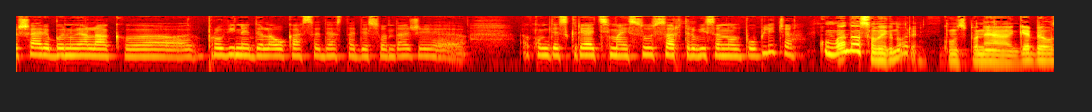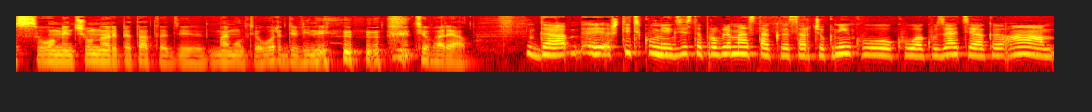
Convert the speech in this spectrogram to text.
și are bănuiala că provine de la o casă de asta de sondaje, cum descriați mai sus, ar trebui să nu-l publice? Cumva da, să-l ignore. Cum spunea Goebbels, o minciună repetată de mai multe ori devine ceva real. Da, știți cum, există problema asta că s-ar ciocni cu, cu acuzația că a,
